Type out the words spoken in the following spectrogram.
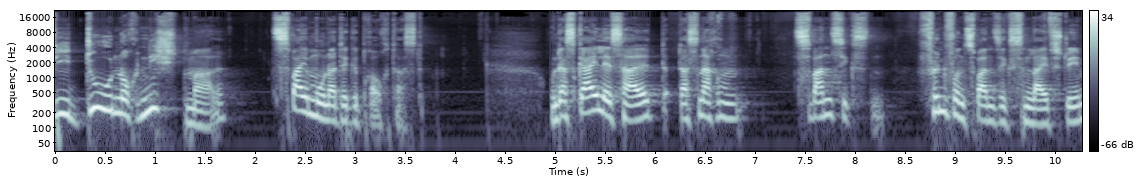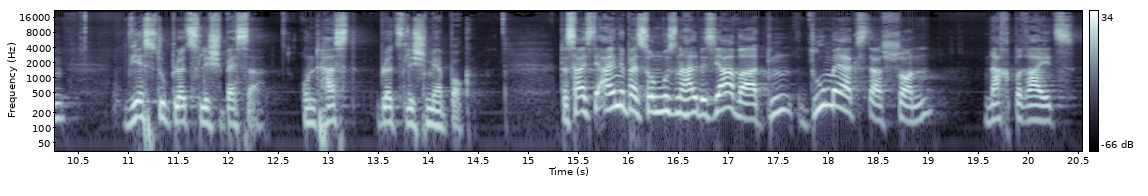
die du noch nicht mal zwei Monate gebraucht hast. Und das Geile ist halt, dass nach dem 20. 25. Livestream wirst du plötzlich besser und hast plötzlich mehr Bock. Das heißt, die eine Person muss ein halbes Jahr warten. Du merkst das schon nach bereits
